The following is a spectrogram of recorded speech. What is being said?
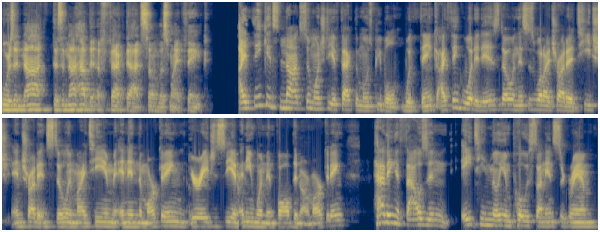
Or is it not, does it not have the effect that some of us might think? I think it's not so much the effect that most people would think. I think what it is, though, and this is what I try to teach and try to instill in my team and in the marketing, your agency, and anyone involved in our marketing, having a thousand, 18 million posts on Instagram,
